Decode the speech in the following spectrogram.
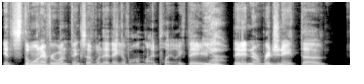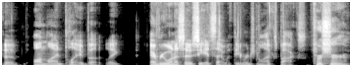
it's the one everyone thinks of when they think of online play. Like they yeah. they didn't originate the the online play, but like everyone associates that with the original Xbox. For sure.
